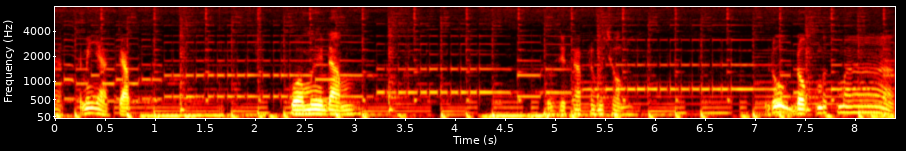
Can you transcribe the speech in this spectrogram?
นะแต่ไม่อยากจับกลัวมือดำดูสิครับท่านผู้ชม ลูกดกมาก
